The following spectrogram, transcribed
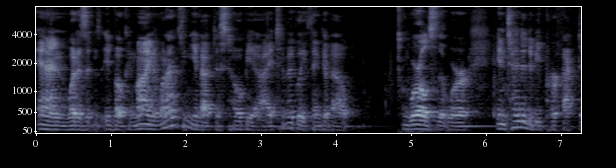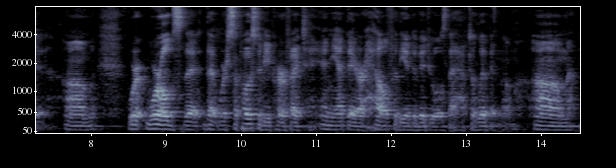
and what does it evoke in mine? And when I'm thinking about dystopia, I typically think about worlds that were intended to be perfected. Um, worlds that, that were supposed to be perfect, and yet they are hell for the individuals that have to live in them. Um,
